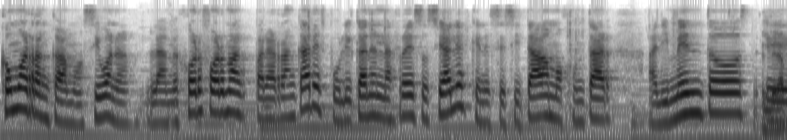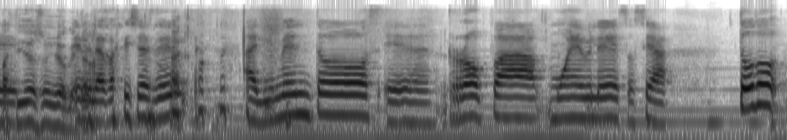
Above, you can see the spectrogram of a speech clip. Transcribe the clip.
¿cómo arrancamos? Y bueno, la mejor forma para arrancar es publicar en las redes sociales que necesitábamos juntar alimentos. El de la eh, pastilla soy yo que El de la pastilla es él. alimentos, eh, ropa, muebles, o sea, todo,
